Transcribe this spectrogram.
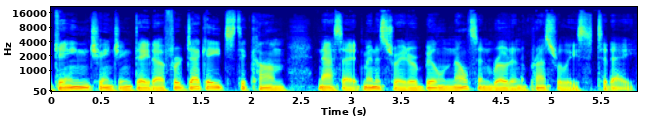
game changing data for decades to come, NASA Administrator Bill Nelson wrote in a press release today.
